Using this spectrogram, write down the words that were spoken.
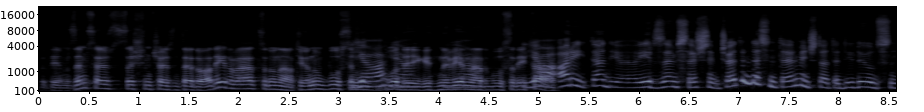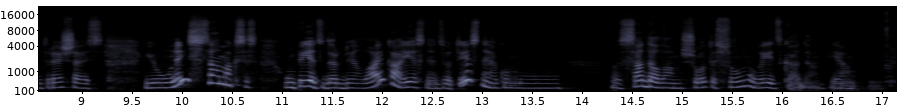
Par tiem zem 640 eiro arī ir vērts runāt, jo nu, būsim jā, godīgi. Nevienmēr būs arī tā. Jā, arī tad, ja ir zem 640 termiņš, tad ir 23. jūnijas samaksas un 5 darbdienu laikā iesniedzot iesniegumu, sadalām šo summu līdz gadam. Jā. Mm -hmm.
